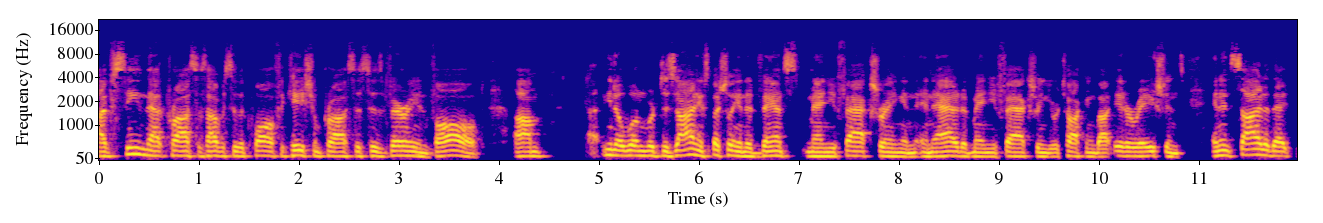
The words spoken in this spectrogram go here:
I've seen that process. Obviously, the qualification process is very involved. Um, you know, when we're designing, especially in advanced manufacturing and, and, additive manufacturing, you were talking about iterations. And inside of that,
